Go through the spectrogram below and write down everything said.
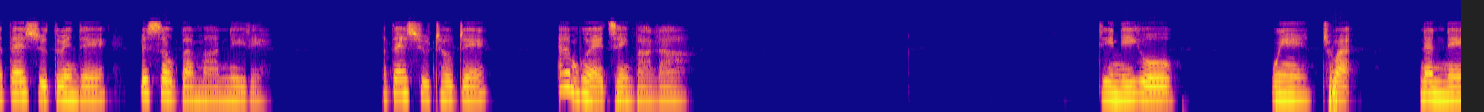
အသက်ရှူသွင်းတယ်ပစ္စုပန်မှာနေတယ်အသက်ရှူထုတ်တယ်အံ့ဖွယ်အချိန်ပါလား ဒီနည်းကိုဝင်ထွက်နက်နဲ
